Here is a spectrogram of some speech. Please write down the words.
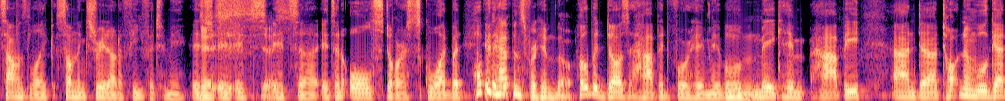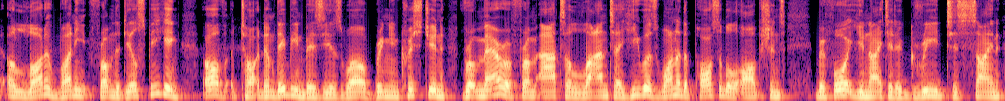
sounds like something straight out of FIFA to me, it's Yes, it- it's yes. it's uh, it's an all-star squad. But Hope if it happens for him though. Hope it does happen for him. It will make him happy, and uh, Tottenham will get a lot of money from the deal. Speaking of Tottenham, they've been busy as well, bringing Cristian Romero from Atalanta. He was one of the possible options before United agreed to sign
